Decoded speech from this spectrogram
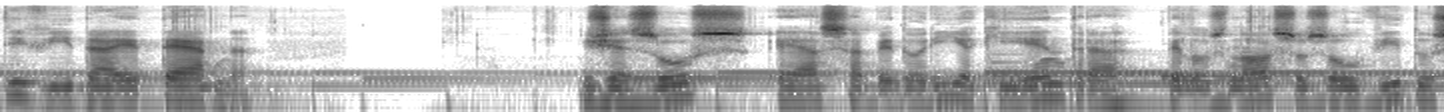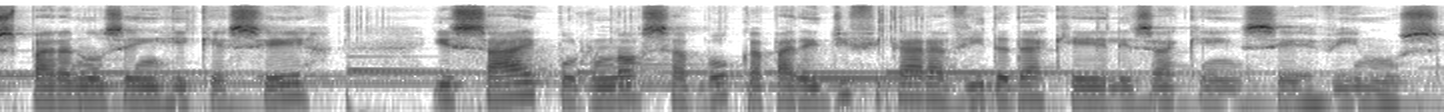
de vida eterna. Jesus é a sabedoria que entra pelos nossos ouvidos para nos enriquecer e sai por nossa boca para edificar a vida daqueles a quem servimos.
